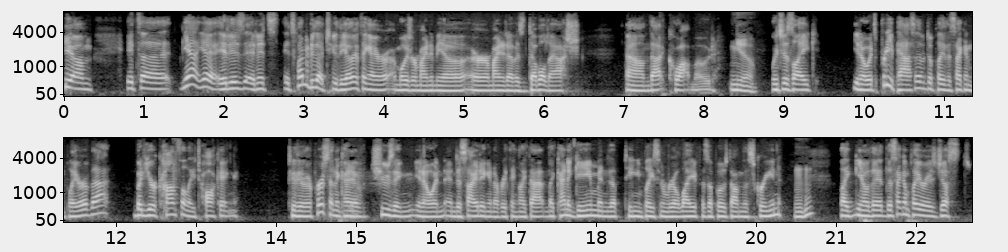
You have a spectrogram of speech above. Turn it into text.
the, um, it's uh, yeah, yeah, it is, and it's it's fun to do that too. The other thing I, I'm always reminded me of, or reminded of is Double Dash, um, that co-op mode, yeah. which is like, you know, it's pretty passive to play the second player of that, but you're constantly talking to the other person and kind of choosing, you know, and, and deciding and everything like that. And the kind of game ends up taking place in real life as opposed to on the screen. Mhm. Like, you know, the the second player is just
